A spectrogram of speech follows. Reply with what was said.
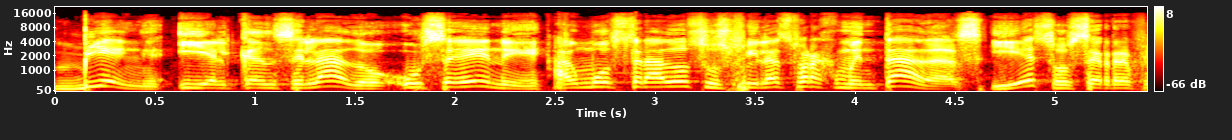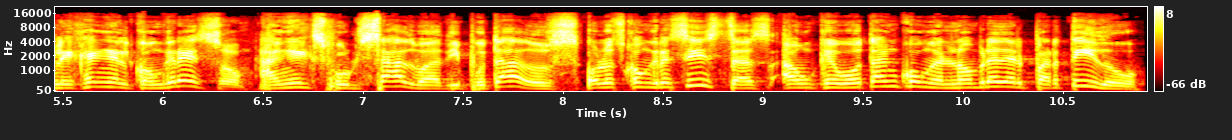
Bien y el cancelado UCN han mostrado sus filas fragmentadas y eso se refleja en el Congreso. Han expulsado a diputados o los congresistas, aunque votan con el nombre del partido,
